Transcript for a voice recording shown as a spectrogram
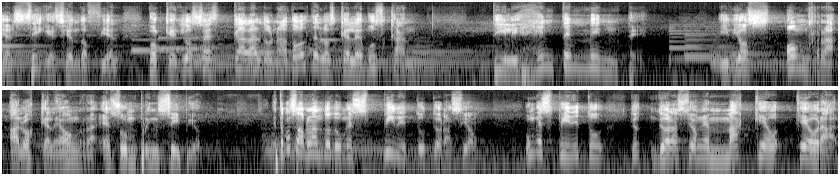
Él sigue siendo fiel. Porque Dios es galardonador de los que le buscan diligentemente. Y Dios honra a los que le honra. Es un principio. Estamos hablando de un espíritu de oración. Un espíritu de oración es más que orar.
